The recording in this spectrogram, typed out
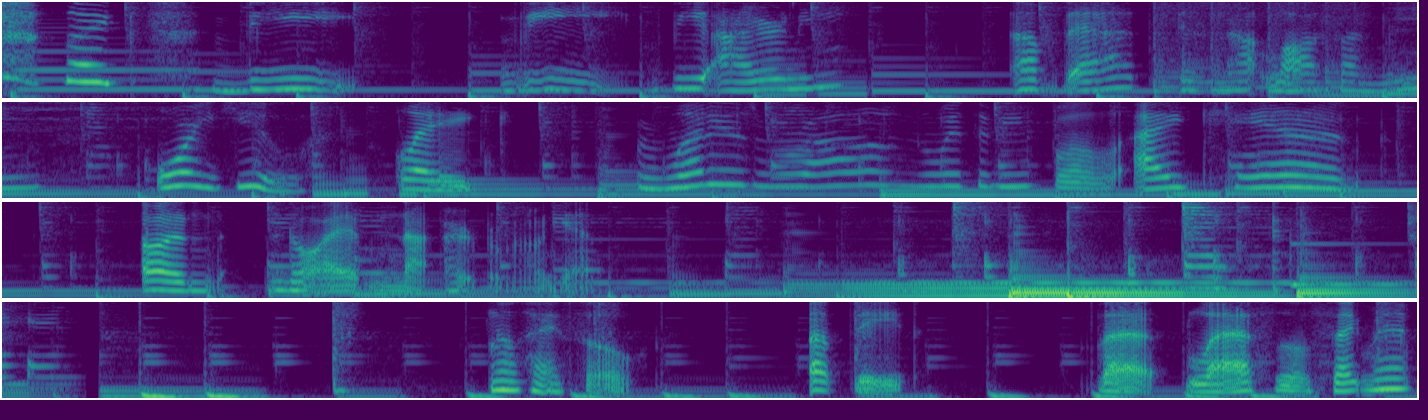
like the the the irony of that is not lost on me or you. Like, what is wrong with people? I can't. On oh, no, I have not heard from him again. Okay, so update that last little segment.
